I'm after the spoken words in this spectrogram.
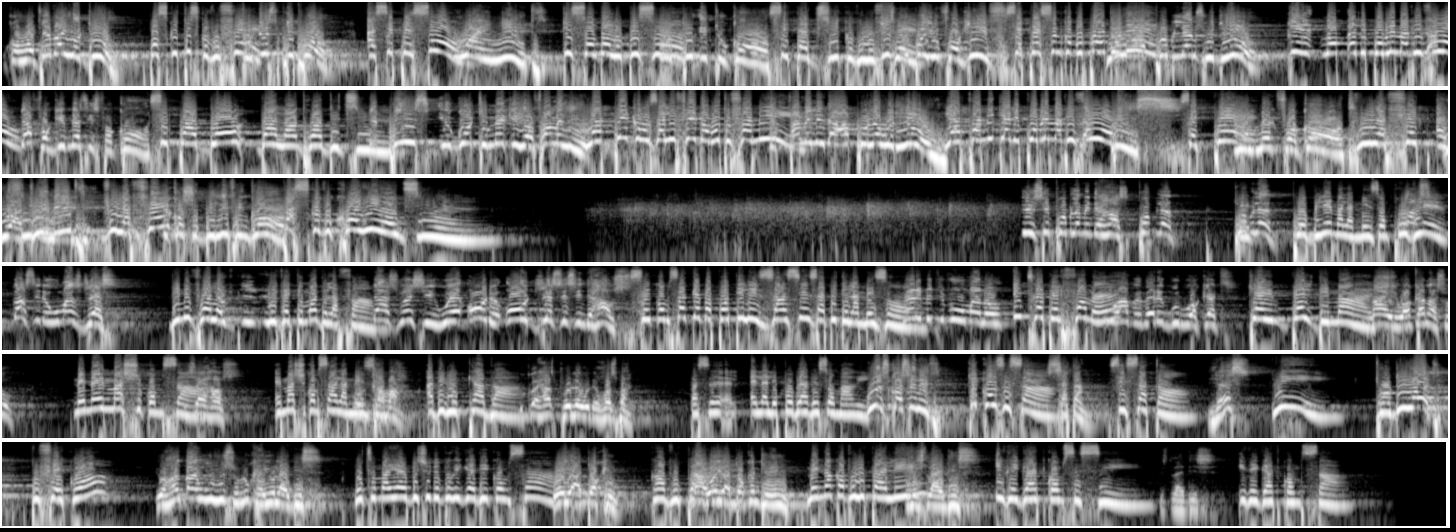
Because whatever you do Parce que tout ce que vous to faites these people à ces personnes who are in need, qui sont dans le besoin, do it to God. c'est à Dieu que vous le These faites. people you forgive Ces personnes que vous who have pardonnez, problems with you, qui n'ont pas de problème avec vous, that forgiveness is for God. ce pardon dans l'endroit de Dieu. Peace you go to make in your family. La paix que vous allez faire dans votre famille, Family that have problem with you. la famille qui a des problèmes you make for God. vous la faites à You are doing Dieu. it Vous la faites because you believe in God. parce que vous croyez en Dieu. You see problem in the house? Problem. Problem. Problème à la maison, problème. go and see the woman's dress. Venez voir le, le vêtement de la femme. That's when she wear all the old dresses in the house. C'est comme ça qu'elle va porter les anciens habits de la maison. Very beautiful woman, oh. Une très belle femme Who hein, have a very good qui a une belle démarche. Maintenant, elle marche comme ça. house. Elle marche comme ça à la maison. kaba. Avec le kaba. Because has problem with the husband. Parce qu'elle elle a les problèmes avec son mari. Who is causing it? Qui cause ça? Satan. C'est Satan. Yes. Oui. To do what? Pour faire quoi? Your husband who used to look at you like this Votre mari a l'habitude de vous regarder comme ça. when you are talking. Quand vous Now, when you are parlez. talking to him, Maintenant, quand vous lui parlez, it's like this. il regarde comme ceci. It's like this. Il regarde comme ça.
